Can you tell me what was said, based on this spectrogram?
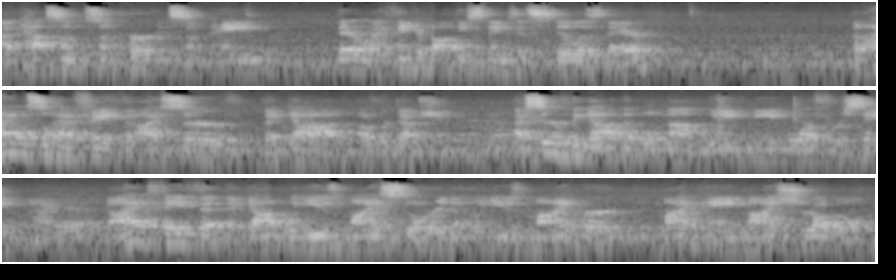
I've got some, some hurt and some pain there when I think about these things, it still is there. But I also have faith that I serve the God of redemption. I serve the God that will not leave me or forsake me. Now, I have faith that, that God will use my story, that He'll use my hurt, my pain, my struggle.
